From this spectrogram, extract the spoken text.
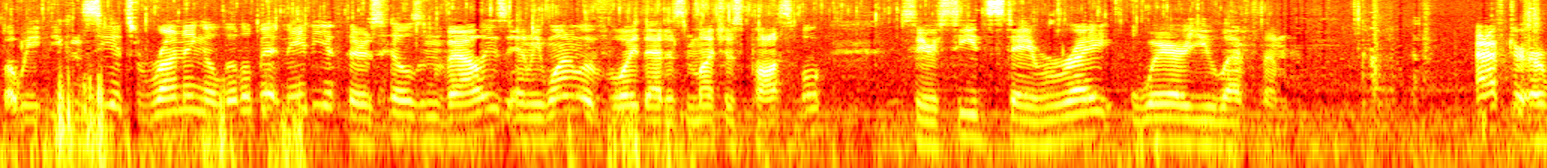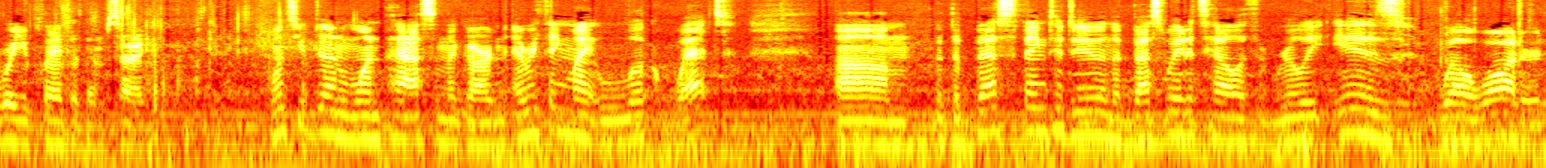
But we, you can see it's running a little bit, maybe if there's hills and valleys, and we want to avoid that as much as possible. So your seeds stay right where you left them. After, or where you planted them, sorry. Once you've done one pass in the garden, everything might look wet, um, but the best thing to do and the best way to tell if it really is well watered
